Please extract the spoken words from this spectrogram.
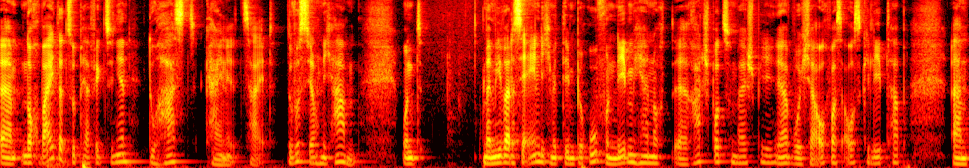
ähm, noch weiter zu perfektionieren, du hast keine Zeit. Du wirst sie auch nicht haben. Und bei mir war das ja ähnlich mit dem Beruf und nebenher noch äh, Radsport zum Beispiel, ja, wo ich ja auch was ausgelebt habe. Ähm,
